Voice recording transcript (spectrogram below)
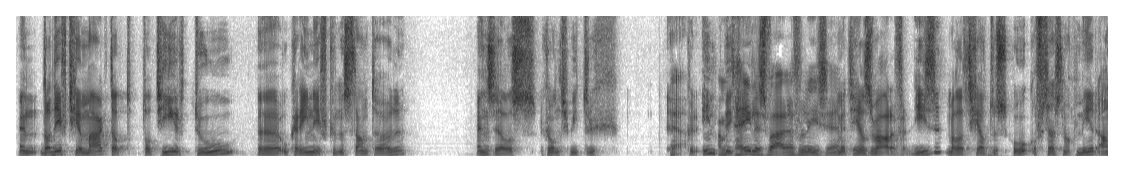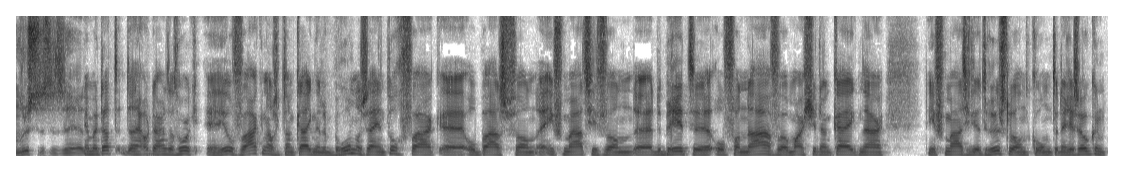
En dat heeft gemaakt dat tot hiertoe eh Oekraïne heeft kunnen standhouden en zelfs grondgebied terug Ja, kunnen maar inpikken met hele zware verliezen. hè? met heel zware verliezen. Maar dat geldt dus ook, of zelfs nog meer, aan Russische zijde. Ja, maar dat, daar, dat hoor ik eh, heel vaak. En als ik dan kijk naar de bronnen, zijn toch vaak eh, op basis van eh, informatie van eh, de Britten of van NAVO. Maar als je dan kijkt naar de informatie die uit Rusland komt. En er is ook een,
